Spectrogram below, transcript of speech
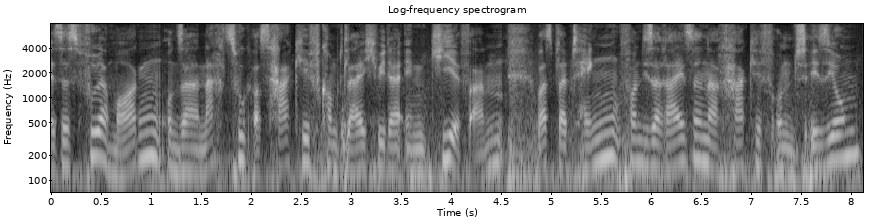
Es ist früher Morgen. Unser Nachtzug aus Kharkiv kommt gleich wieder in Kiew an. Was bleibt hängen von dieser Reise nach Kharkiv und Isium?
